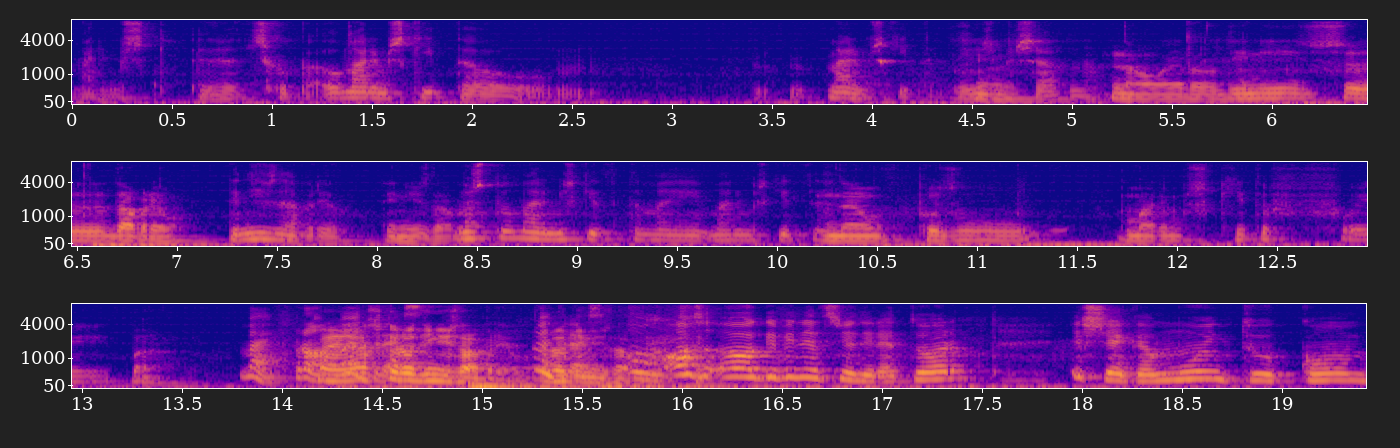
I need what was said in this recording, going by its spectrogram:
Mário Mesquita, ah, desculpa, o Mário Mesquita, ou... Mário Mesquita, Sim. Machado não. Não, era o Dinis eh, de Abreu. Dinis de Abreu. Dinis de Abreu. Mas depois o Mário Mesquita também, Mário Mesquita... Não, depois o Mário Mesquita foi. Bem, Bem, pronto, bem, acho que era o. Dinis de Abreu. Era o. Dinis Abreu. Ao, ao gabinete do senhor diretor chega muito com,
